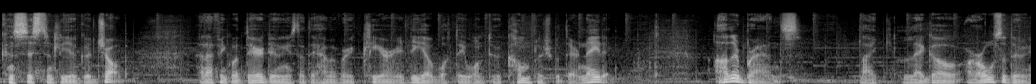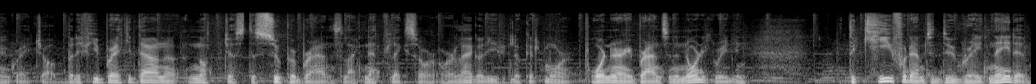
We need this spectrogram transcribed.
consistently a good job. And I think what they're doing is that they have a very clear idea of what they want to accomplish with their native. Other brands like Lego are also doing a great job. But if you break it down, uh, not just the super brands like Netflix or, or Lego, if you look at more ordinary brands in the Nordic region, the key for them to do great native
